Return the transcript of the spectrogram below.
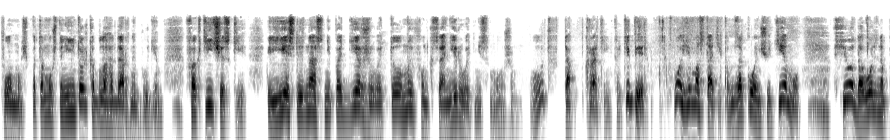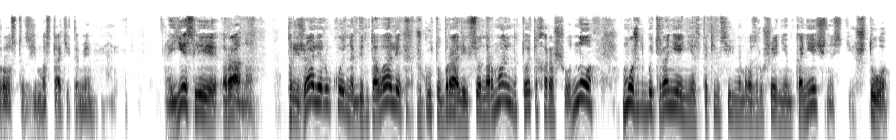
помощь. Потому что не, только благодарны будем, фактически, если нас не поддерживать, то мы функционировать не сможем. Вот так кратенько. Теперь по гемостатикам закончу тему. Все довольно просто с гемостатиками. Если рана прижали рукой, набинтовали, жгут убрали, и все нормально, то это хорошо. Но может быть ранение с таким сильным разрушением конечности, что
